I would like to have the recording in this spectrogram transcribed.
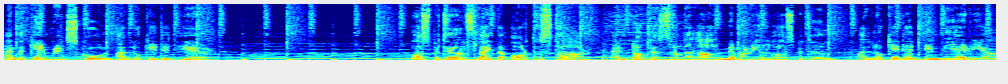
and the Cambridge School are located here. Hospitals like the Ortho Star and Dr. Sundarlal Memorial Hospital are located in the area.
